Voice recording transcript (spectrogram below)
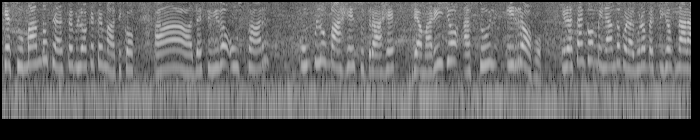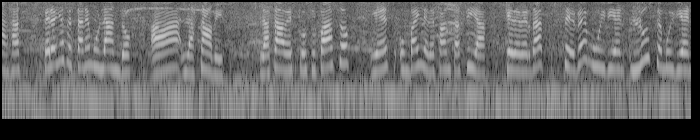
que sumándose a este bloque temático ha decidido usar un plumaje su traje de amarillo, azul y rojo. Y lo están combinando con algunos vestigios naranjas, pero ellos están emulando a las aves, las aves con su paso y es un baile de fantasía que de verdad se ve muy bien, luce muy bien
